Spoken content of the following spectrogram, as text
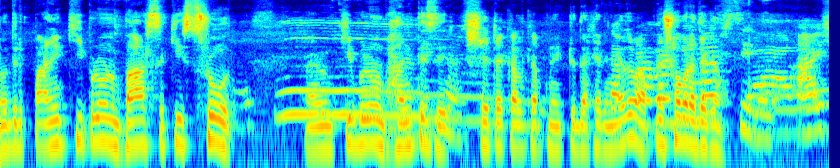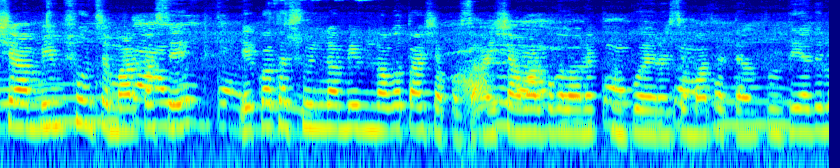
নদীর পানি কি পরিমাণ বাড়ছে কি স্রোত কি পরিমাণ ভাঙতেছে সেটা কালকে আপনি একটু দেখা নিয়ে যাবেন আপনি সবাই দেখেন। আয়শা মিম শুনছে মার কাছে। এই কথা শুনলাম মিম নগদ আয়সা পড়ছে আয়সা আমার বগলে অনেকক্ষণ বয়ে রয়েছে মাথায় তেল তুল দিয়ে দিল।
